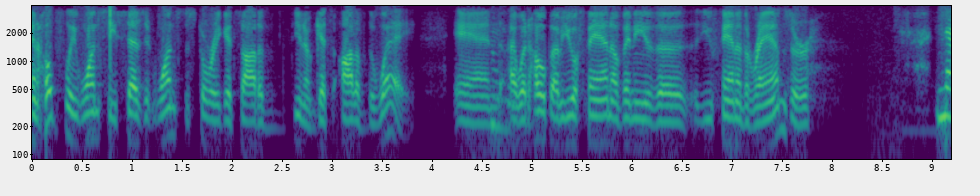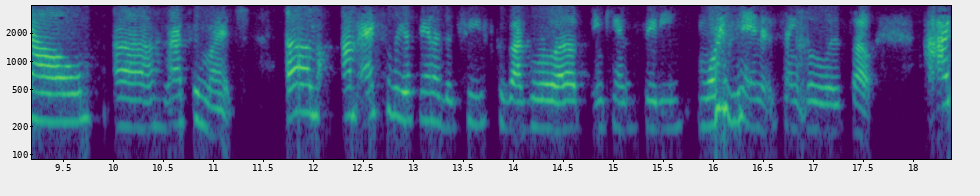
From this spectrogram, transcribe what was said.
and hopefully once he says it once the story gets out of you know, gets out of the way. And mm-hmm. I would hope are you a fan of any of the are you a fan of the Rams or No, uh not too much. Um, I'm actually a fan of the Chiefs because I grew up in Kansas City more than in St. Louis, so I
